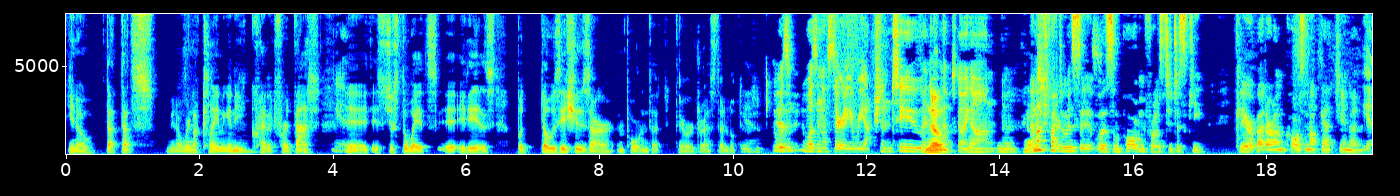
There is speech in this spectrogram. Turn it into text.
you know, that that's you know we're not claiming any Mm. credit for that. Yeah. It, it's just the way it's it, it is. But those issues are important that they're addressed, they're looked at. Yeah. It wasn't it wasn't necessarily a reaction to anything No. that was going No, on. No. No. In actual fact, it was it was important for us to just keep clear about our own course and not get you know Yeah.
